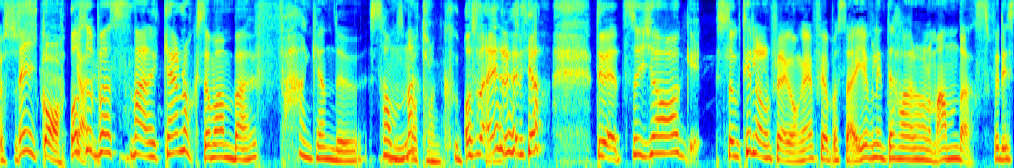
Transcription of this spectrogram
alltså, Nej. skakar. Och så bara snarkar han också man bara hur fan kan du somna? bara ta en kudde. Och så är det, ja, du vet, så jag slog till honom flera gånger för jag bara så här, jag vill inte höra honom andas för det,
